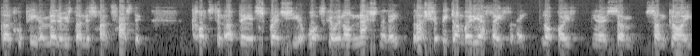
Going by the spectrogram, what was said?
guy called Peter Miller, who's done this fantastic, constant updated spreadsheet of what's going on nationally. But that should be done by the FA for me, not by you know some some guy,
